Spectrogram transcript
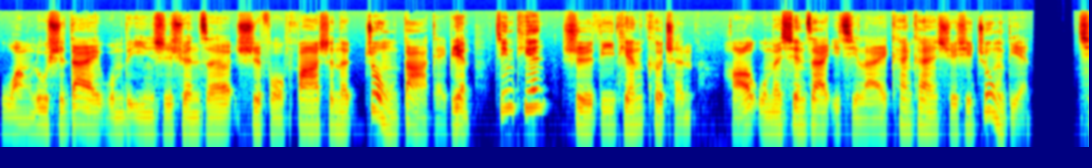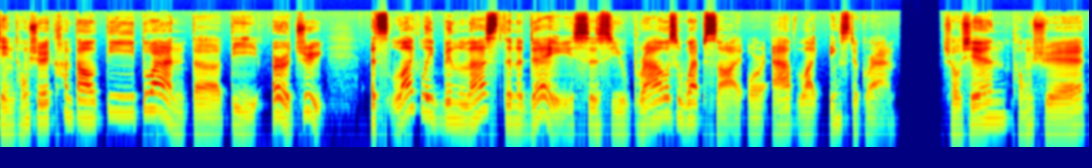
网络时代，我们的饮食选择是否发生了重大改变。今天是第一天课程，好，我们现在一起来看看学习重点，请同学看到第一段的第二句：It's likely been less than a day since you browse website or app like Instagram。首先，同学，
